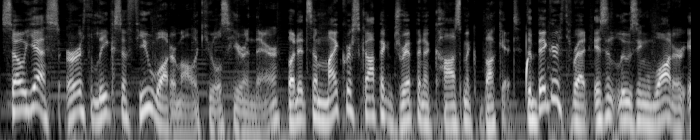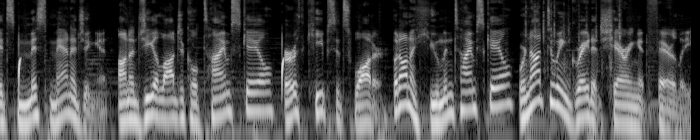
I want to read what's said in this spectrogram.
So yes, Earth leaks a few water molecules here and there, but it's a microscopic drip in a cosmic bucket. The bigger threat isn't losing water, it's mismanaging it. On a geological timescale, Earth keeps its water. But on a human timescale, we're not doing great at sharing it fairly.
